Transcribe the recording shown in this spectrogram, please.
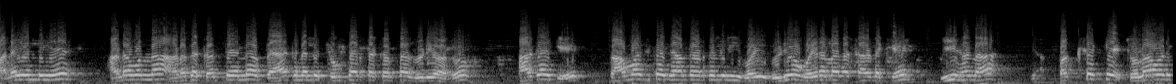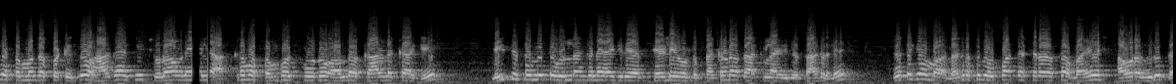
ಮನೆಯಲ್ಲಿಯೇ ಹಣವನ್ನ, ಹಣದ ಕಂತೆಯನ್ನ ಬ್ಯಾಗ್ನಲ್ಲಿ ತುಂಬ್ತಾ ಇರ್ತಕ್ಕಂತ ವಿಡಿಯೋ ಅದು. ಹಾಗಾಗಿ ಸಾಮಾಜಿಕ ಜಾಲತಾಣದಲ್ಲಿ ಈ ವಿಡಿಯೋ ವೈರಲ್ ಆದ ಕಾರಣಕ್ಕೆ ಈ ಹಣ ಪಕ್ಷಕ್ಕೆ ಚುನಾವಣೆಗೆ ಸಂಬಂಧಪಟ್ಟಿದ್ದು, ಹಾಗಾಗಿ ಚುನಾವಣೆಯಲ್ಲಿ ಅಕ್ರಮ ಸಂಭವಿಸಬಹುದು ಅನ್ನೋ ಕಾರಣಕ್ಕಾಗಿ ನೀತಿ ಸಂಹಿತೆ ಉಲ್ಲಂಘನೆ ಆಗಿದೆ ಅಂತ ಹೇಳಿ ಒಂದು ಪ್ರಕರಣ ದಾಖಲಾಗಿದೆ ಸಾಗರದಲ್ಲಿ. ಜೊತೆಗೆ ನಗರಸಭೆ ಉಪಾಧ್ಯಕ್ಷರಾದ ಮಹೇಶ್ ಅವರ ವಿರುದ್ಧ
